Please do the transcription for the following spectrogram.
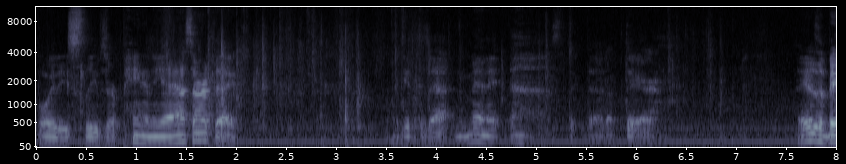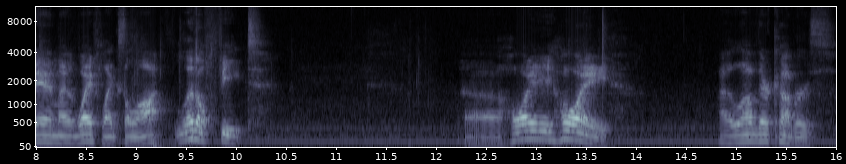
Boy, these sleeves are a pain in the ass, aren't they? I'll get to that in a minute. Stick that up there. Here's a band my wife likes a lot. Little Feat. Uh, hoy hoy. I love their covers.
